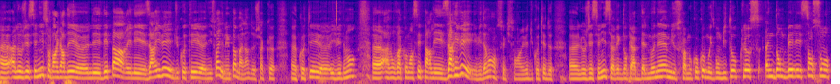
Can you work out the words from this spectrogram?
euh, à l'OGC Nice. On va regarder euh, les départs et les arrivées du côté niçois. Il y en a eu pas mal hein, de chaque côté, évidemment. On va commencer par les arrivées, évidemment, ceux qui sont arrivés du côté de l'OGC Nice, avec donc Abdelmonem, Youssoufa Moukoko, Moïse Bombito, Klaus Ndombele, Sanson,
